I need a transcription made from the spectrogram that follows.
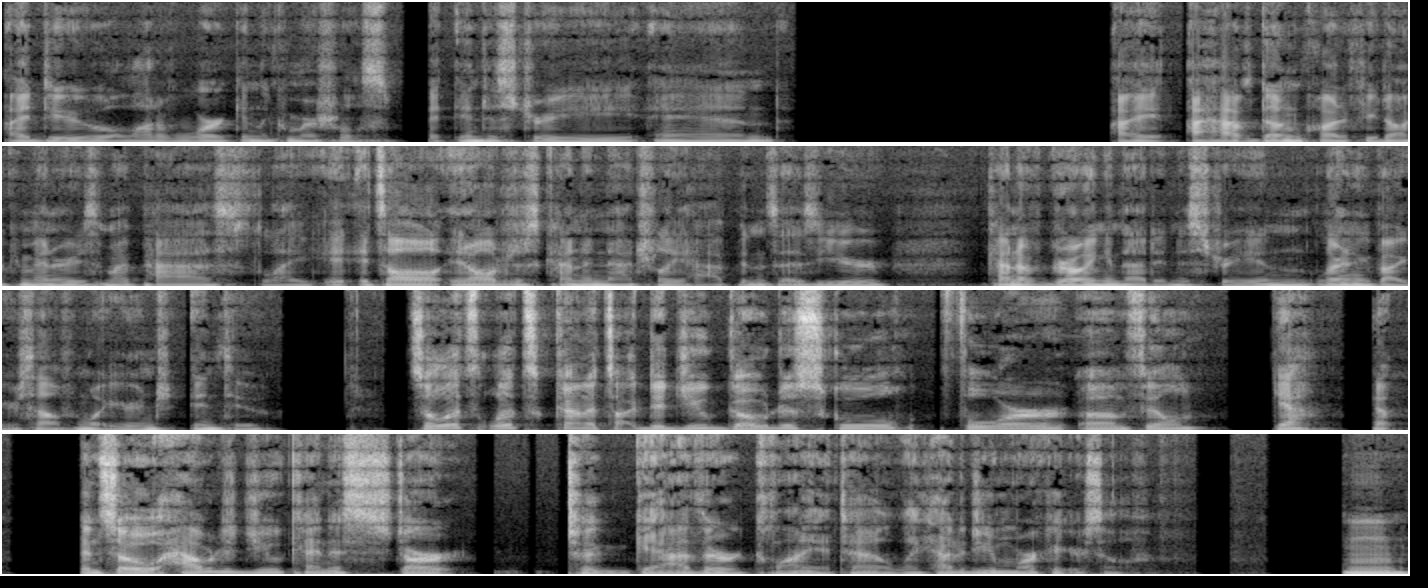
I do a lot of work in the commercial industry, and I I have done quite a few documentaries in my past. Like it, it's all it all just kind of naturally happens as you're kind of growing in that industry and learning about yourself and what you're in, into. So let's let's kind of talk. Did you go to school for um, film? Yeah. Yep. And so, how did you kind of start to gather clientele? Like, how did you market yourself? Mm.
